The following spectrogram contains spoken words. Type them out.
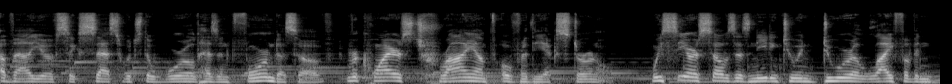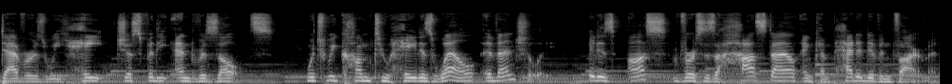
a value of success which the world has informed us of, requires triumph over the external. We see ourselves as needing to endure a life of endeavors we hate just for the end results, which we come to hate as well eventually. It is us versus a hostile and competitive environment.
